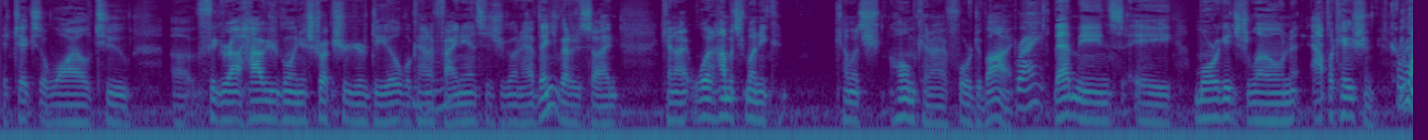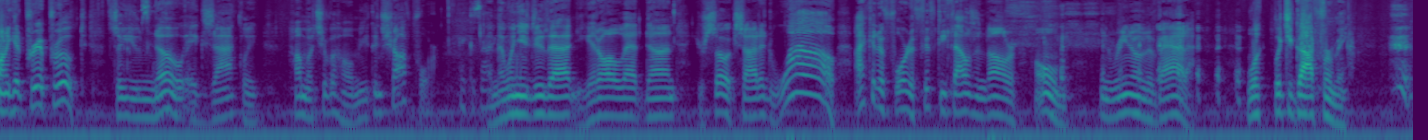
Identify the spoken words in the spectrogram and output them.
It takes a while to uh, figure out how you're going to structure your deal, what kind of finances you're going to have. Then you've got to decide, can I what how much money. Can, how much home can I afford to buy? Right. That means a mortgage loan application. Correct. You want to get pre-approved, so you know exactly how much of a home you can shop for. Exactly. And then when you do that, you get all that done. You're so excited. Wow! I could afford a fifty thousand dollar home in Reno, Nevada. What what you got for me?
